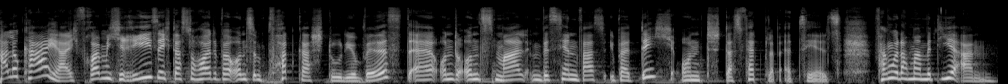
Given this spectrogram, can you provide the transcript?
Hallo Kaya, ich freue mich riesig, dass du heute bei uns im Podcast-Studio bist äh, und uns mal ein bisschen was über dich und das FatLab erzählst. Fangen wir doch mal mit dir an.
